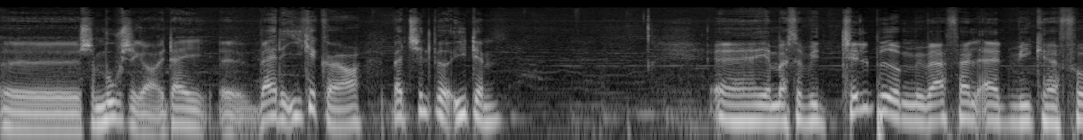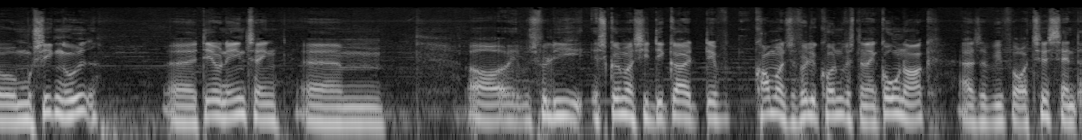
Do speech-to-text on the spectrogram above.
øh, som musikere i dag. Øh, hvad er det, I kan gøre? Hvad tilbyder I dem? Øh, jamen altså, vi tilbyder dem i hvert fald, at vi kan få musikken ud. Øh, det er jo en ene ting. Øh, og jeg vil selvfølgelig skynde mig at sige, det, gør, det kommer selvfølgelig kun, hvis den er god nok. Altså, vi får tilsendt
